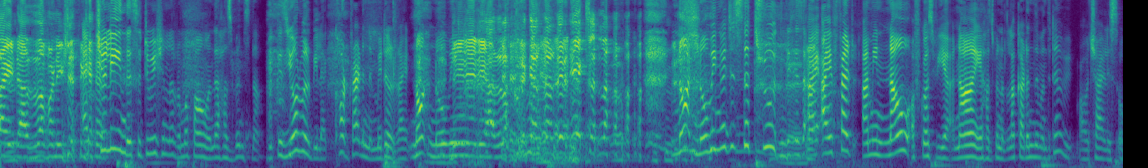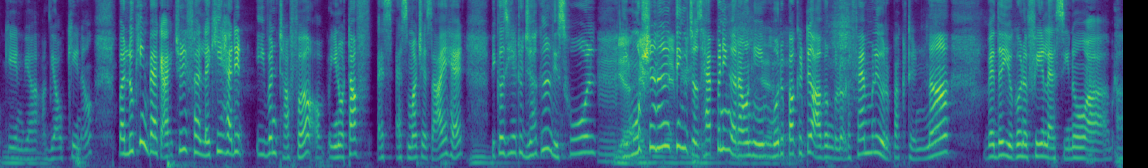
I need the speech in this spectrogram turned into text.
ரைட் அதுதான் பண்ணிட்டு இருக்கேன் ஆக்சுவலி இந்த சுச்சுவேஷன்ல ரொம்ப பாவம் வந்து ஹஸ்பண்ட்ஸ் தான் பிகாஸ் யோர் வில் பி லைக் காட் ரைட் இன் த மிடில் ரைட் நாட் நோவிங் டேய், டேய், டேய், அதெல்லாம் கொடுங்க, அந்த reaction எல்லாம். not knowing which is the truth because I, I felt I mean now of course we are நான் என் husband அதெல்லாம் கடந்து வந்துட்டு our child is okay and we are we are okay now but looking back I actually felt like he had it even tougher or, you know tough as, as much as I had because he had to juggle this whole Yeah, emotional every- thing which was happening around him ஒரு பக்கத்து அவங்களோட family ஒரு பக்கத்து நான் whether you're going to feel as you know a, a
